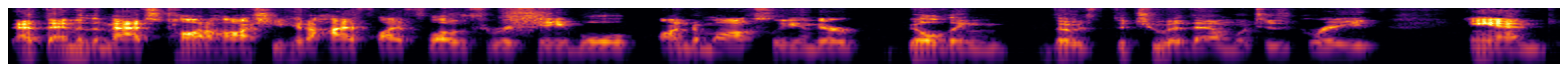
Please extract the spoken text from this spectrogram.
at the end of the match, Tanahashi hit a high fly flow through a table onto Moxley, and they're building those the two of them, which is great. And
